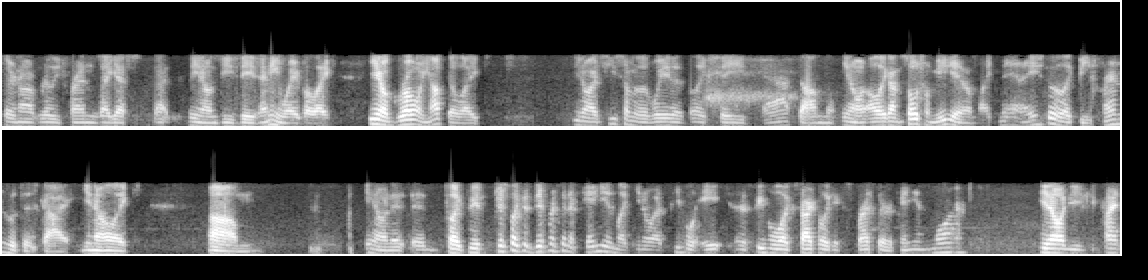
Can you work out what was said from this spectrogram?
they're not really friends, I guess that you know these days anyway. But like you know growing up, they're like you know I see some of the way that like they act on you know like on social media, and I'm like man, I used to like be friends with this guy, you know like um you know, and it, it's like the, just like the difference in opinion, like you know, as people age, as people like start to like express their opinions more, you know, you can find,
